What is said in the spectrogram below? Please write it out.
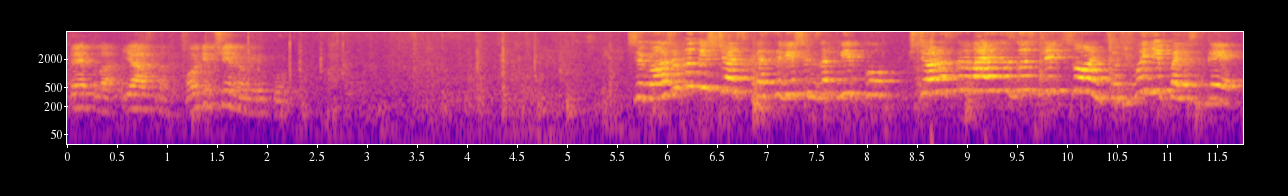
тепла, ясна, мов дівчина в вінку. Чи може бути щось красивішим за квітку, що розкриває назустріч сонцю свої пелюстки?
